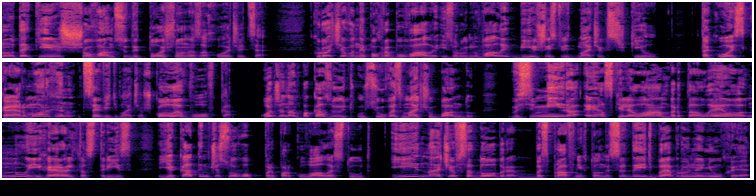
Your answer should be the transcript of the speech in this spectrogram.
ну такі, що вам сюди точно не захочеться. Коротше, вони пограбували і зруйнували більшість відьмачих шкіл. Так ось Каер Морген це відьмача школа Вовка. Отже, нам показують усю везмачу банду: Весіміра, Ескеля, Ламберта, Лео, ну і Геральта Стріс, яка тимчасово припаркувалась тут. І наче все добре, без прав ніхто не сидить, бебру не нюхає.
